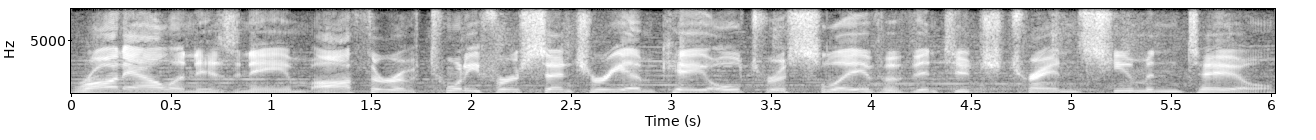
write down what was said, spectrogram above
Ron Alan, his name, author of 21st Century MK Ultra Slave, a vintage transhuman tale.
